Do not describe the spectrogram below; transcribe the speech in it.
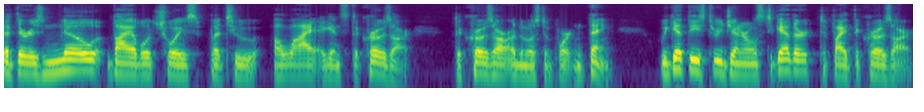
that there is no viable choice but to ally against the Crozar. The Crozar are the most important thing. We get these three generals together to fight the Crozar.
